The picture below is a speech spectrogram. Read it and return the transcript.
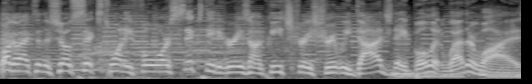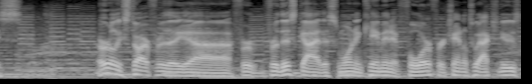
Welcome back to the show. 624, 60 degrees on Peachtree Street. We dodged a bullet weather-wise. Early start for the uh, for for this guy this morning. Came in at four for Channel Two Action News.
